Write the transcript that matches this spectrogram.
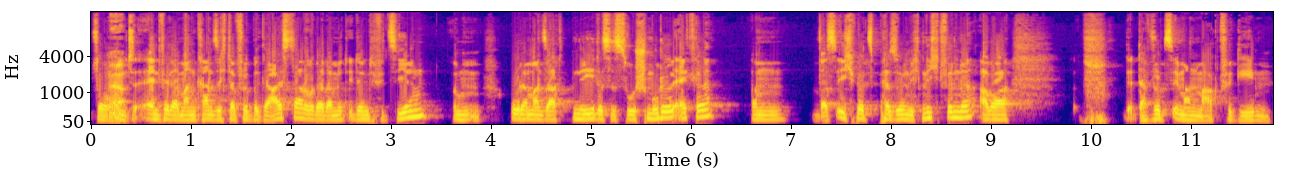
So, ja. und entweder man kann sich dafür begeistern oder damit identifizieren, ähm, oder man sagt, nee, das ist so Schmuddelecke, ähm, was ich jetzt persönlich nicht finde, aber pff, da wird es immer einen Markt für geben.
